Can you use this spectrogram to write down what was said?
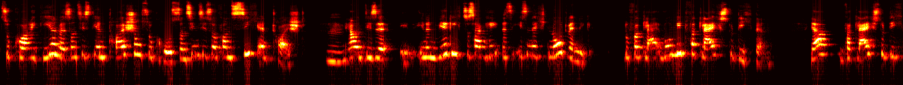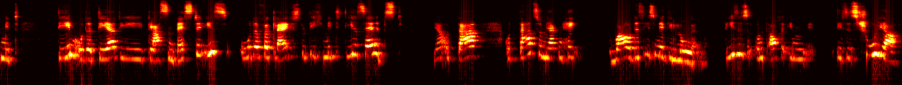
zu korrigieren, weil sonst ist die Enttäuschung so groß, sonst sind sie so von sich enttäuscht. Mhm. Ja, und diese, ihnen wirklich zu sagen, hey, das ist nicht notwendig. Du vergleich, womit vergleichst du dich denn? Ja, vergleichst du dich mit dem oder der die Klassenbeste ist oder vergleichst du dich mit dir selbst? Ja, und da, und da zu merken, hey, wow, das ist mir gelungen. Dieses und auch im, dieses Schuljahr,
